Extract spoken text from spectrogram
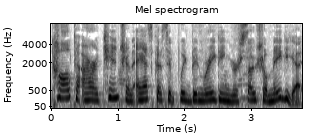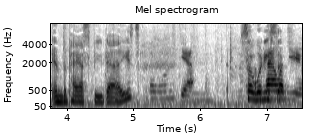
called to our attention, asked us if we'd been reading your social media in the past few days. Yeah. So what I'm do you telling say? you,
